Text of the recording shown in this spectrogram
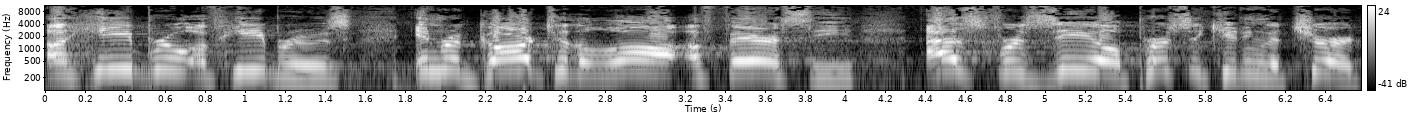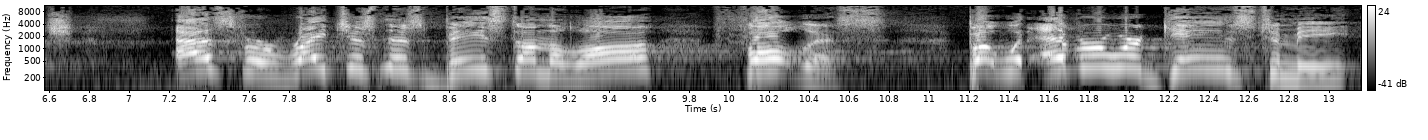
a Hebrew of Hebrews, in regard to the law, a Pharisee, as for zeal, persecuting the church, as for righteousness based on the law, faultless. But whatever were gains to me,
